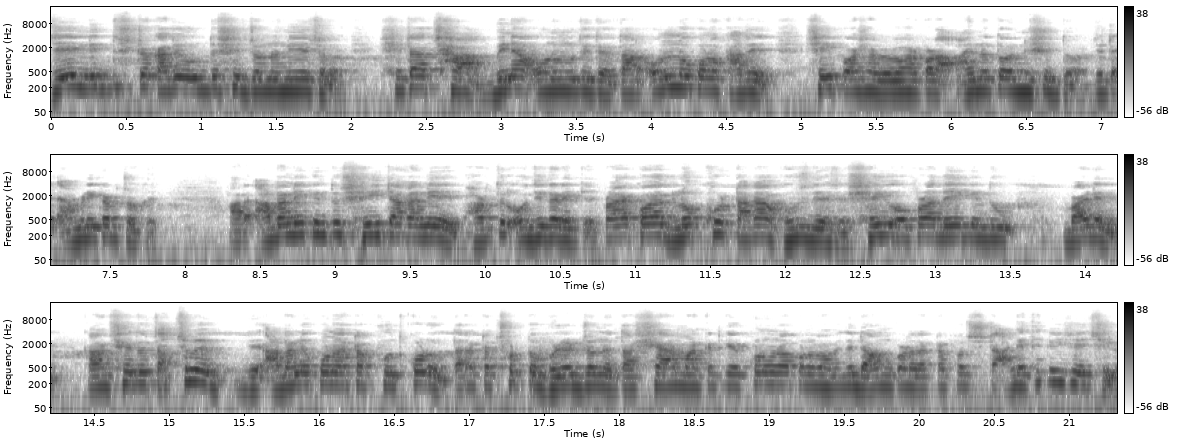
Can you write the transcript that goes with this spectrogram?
যে নির্দিষ্ট কাজের উদ্দেশ্যের জন্য নিয়েছিল, সেটা ছাড়া বিনা অনুমতিতে তার অন্য কোনো কাজে সেই পয়সা ব্যবহার করা আইনত নিষিদ্ধ, যেটা আমেরিকার চোখে। আর আদানি কিন্তু সেই টাকা নিয়ে ভারতের অধিকারীকে প্রায় কয়েক লক্ষ টাকা ঘুষ দিয়েছে। সেই অপরাধেই কিন্তু বাইডেন, কারণ সে তো চাচ্ছিল যে আদানি কোনো একটা খুদ করুক, তার একটা ছোট্ট ভুলের জন্য তার শেয়ার মার্কেটকে কোনো না কোনোভাবে যে ডাউন করার একটা প্রচেষ্টা আগে থেকেই সেই ছিল।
